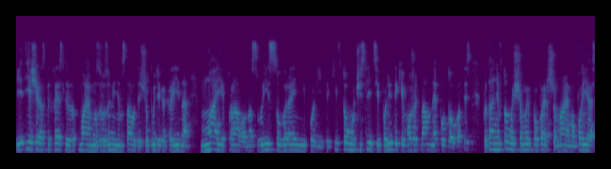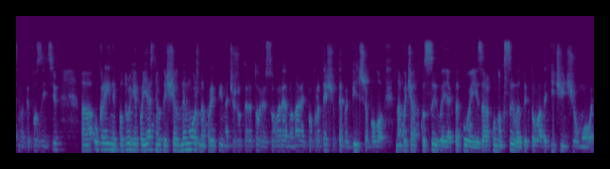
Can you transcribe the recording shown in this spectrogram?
Я, ще раз підкреслюю, маємо з розумінням ставити, що будь-яка країна має право на свої суверенні політики, в тому числі ці політики можуть нам не подобатись. Питання в тому, що ми, по-перше, маємо пояснювати позицію е, України. По-друге, пояснювати, що не можна прийти на чужу територію суверенно, навіть попри те, що в тебе більше було на початку сили, як такої, за рахунок сили диктувати ті чи інші умови.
